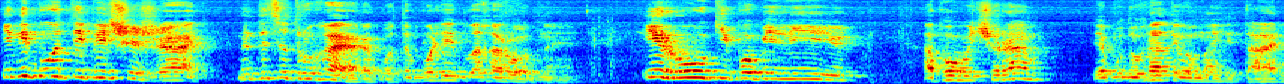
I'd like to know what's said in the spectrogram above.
І не будете більше жать, найдеться другая робота, более благородная. І руки побіліють. А по вечорам я буду грати вам на гітарі.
